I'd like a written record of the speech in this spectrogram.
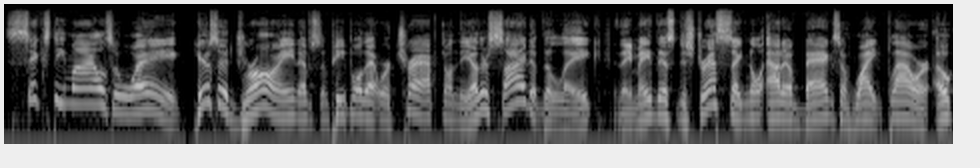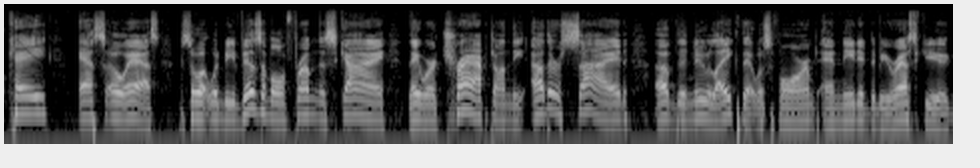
60 miles away. Here's a drawing of some people that were trapped on the other side of the lake. They made this distress signal out of bags of white flour. Okay, SOS, so it would be visible from the sky. They were trapped on the other side of the new lake that was formed and needed to be rescued.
